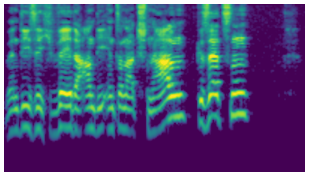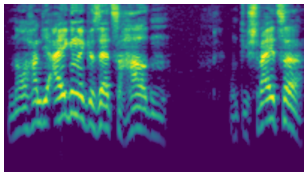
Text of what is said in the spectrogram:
wenn die sich weder an die internationalen Gesetze noch an die eigenen Gesetze halten und die Schweizer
